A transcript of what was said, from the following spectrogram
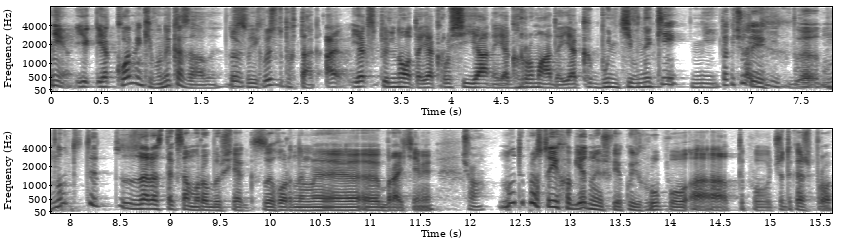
Ні, як- коміки вони казали у своїх виступах так. А як спільнота, як росіяни, як громада, як бунтівники ні. Так а чого ти їх? е, Ну, ти зараз так само робиш, як з горними е, братями. Чого? Ну, ти просто їх об'єднуєш в якусь групу, а типу, що ти кажеш про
